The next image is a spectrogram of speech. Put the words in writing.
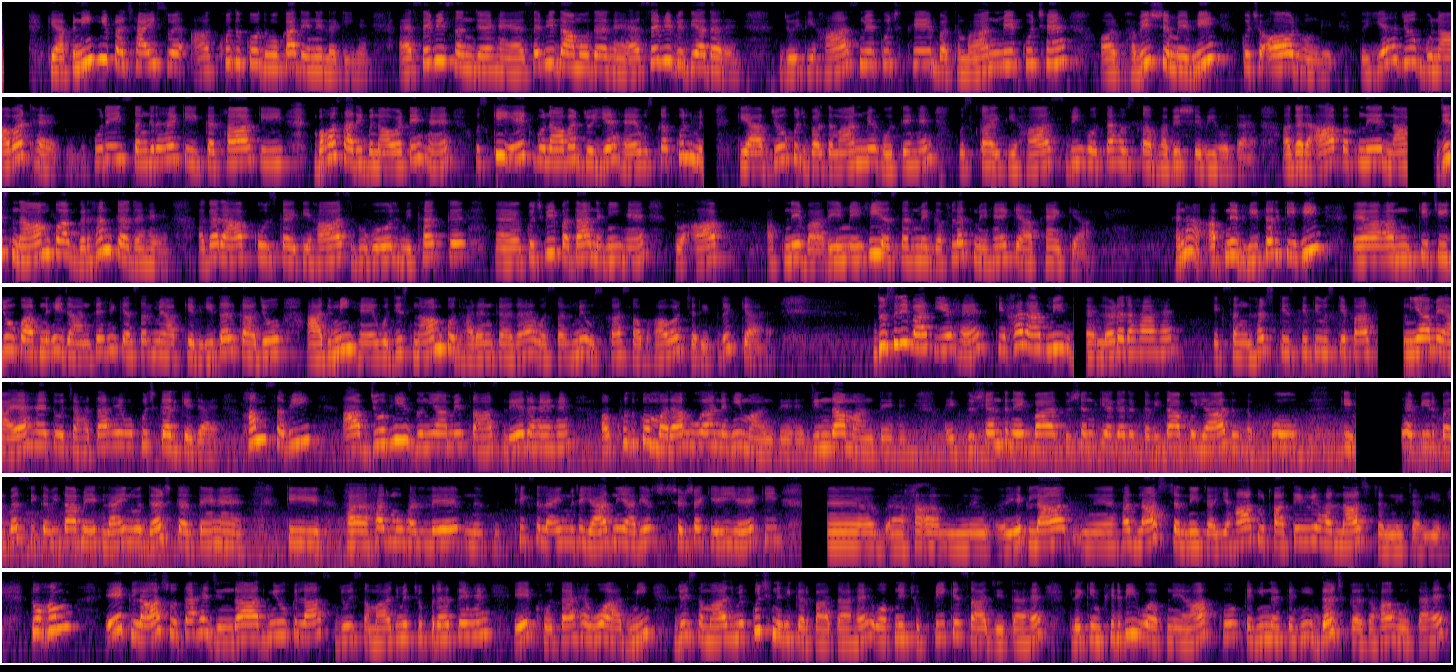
कि अपनी ही परछाई खुद को धोखा देने लगी है। ऐसे भी संजय हैं, ऐसे भी दामोदर हैं, ऐसे भी विद्याधर हैं, जो इतिहास में कुछ थे, वर्तमान में कुछ हैं और भविष्य में भी कुछ और होंगे। तो यह जो बुनावट है, पूरे इस संग्रह की कथा की बहुत सारी बनावटें हैं, उसकी एक बुनावट जो यह है, उसका कुल कि आप जो कुछ वर्तमान में होते हैं, उसका इतिहास भी होता है, उसका भविष्य भी होता है। अगर आप अपने नाम जिस नाम को आप ग्रहण कर रहे हैं, अगर आपको उसका इतिहास, भूगोल, मिथक कुछ भी पता नहीं है तो आप अपने बारे में ही, असल में गफलत में हैं कि आप हैं क्या? है ना? अपने भीतर की ही की चीज़ों को आप नहीं जानते हैं कि असल में आपके भीतर का जो आदमी है, वो जिस नाम को धारण कर रहा है, वो असल में उसका स्वभाव और चरित्र क्या है? दूसरी बात यह है कि हर आदमी लड़ रहा है। एक संघर्ष की स्थिति उसके पास दुनिया में आया है तो चाहता है वो कुछ करके जाए। हम सभी, आप जो भी इस दुनिया में सांस ले रहे हैं और खुद को मरा हुआ नहीं मानते हैं, ज़िंदा मानते हैं। एक दुष्यंत ने एक बार, दुष्यंत की अगर कविता आपको याद हो कि है पीर पर्वत सी कविता में एक लाइन वो दर्ज करते हैं कि हर मोहल्ले ठीक से लाइन मुझे याद नहीं आ रही है शीर्षक यही है कि एक ला, हर लाश चलनी चाहिए, हाथ उठाते हुए हर लाश चलनी चाहिए। तो हम, एक लाश होता है ज़िंदा आदमियों की लाश, जो इस समाज में चुप रहते हैं। एक होता है वो आदमी, जो इस समाज में कुछ नहीं कर पाता है, वो अपनी चुप्पी के साथ जीता है, लेकिन फिर भी वो अपने आप को कहीं ना कहीं दर्ज कर रहा होता है।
